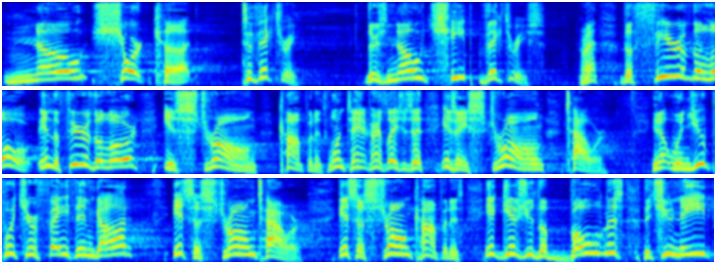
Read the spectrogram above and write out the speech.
no shortcut to victory. There's no cheap victories. Right? The fear of the Lord, in the fear of the Lord is strong confidence. One t- translation said, is a strong tower. You know, when you put your faith in God, it's a strong tower. It's a strong confidence. It gives you the boldness that you need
